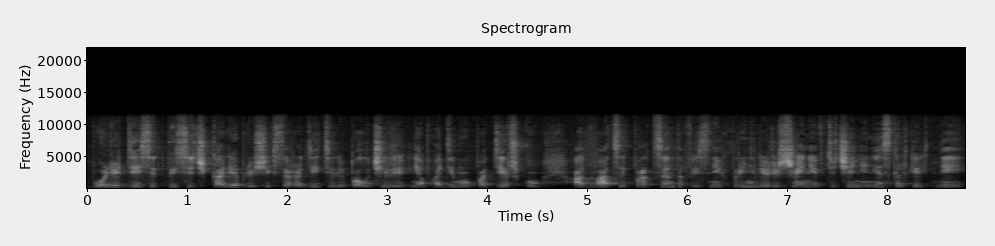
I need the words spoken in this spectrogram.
более 10 тысяч колеблющихся родителей получили необходимую поддержку, а 20% из них приняли решение в течение нескольких дней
